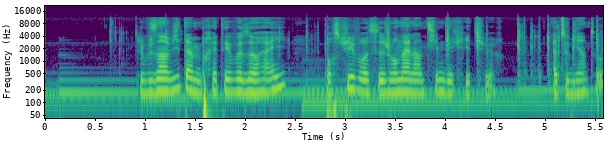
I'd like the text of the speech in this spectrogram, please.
Je vous invite à me prêter vos oreilles pour suivre ce journal intime d'écriture. À tout bientôt.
